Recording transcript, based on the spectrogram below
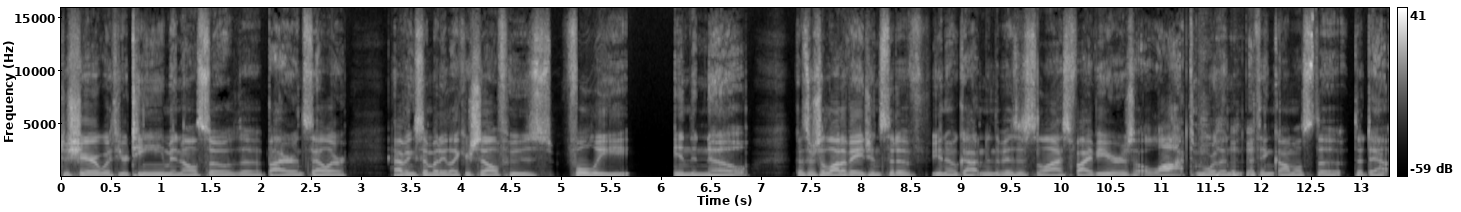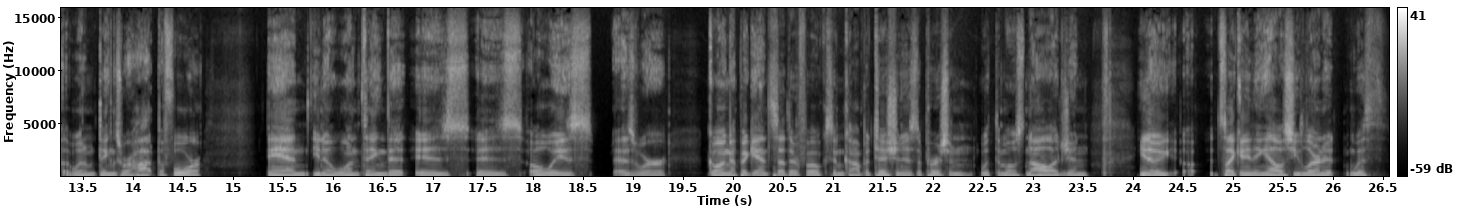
to share with your team and also the buyer and seller. Having somebody like yourself who's fully in the know. Because there's a lot of agents that have, you know, gotten in the business in the last five years, a lot more than I think almost the the down when things were hot before. And you know, one thing that is is always as we're going up against other folks in competition is the person with the most knowledge. And you know, it's like anything else; you learn it with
